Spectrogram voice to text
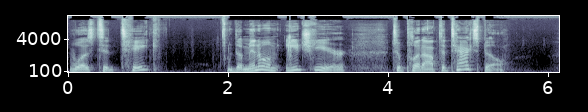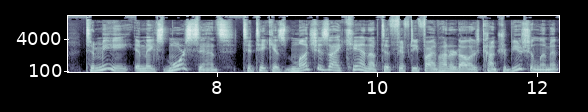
was to take the minimum each year to put out the tax bill. To me, it makes more sense to take as much as I can up to $5,500 contribution limit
